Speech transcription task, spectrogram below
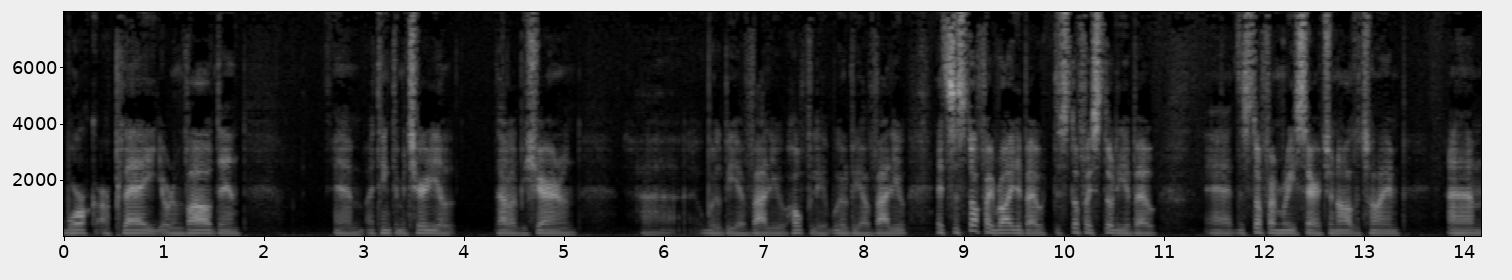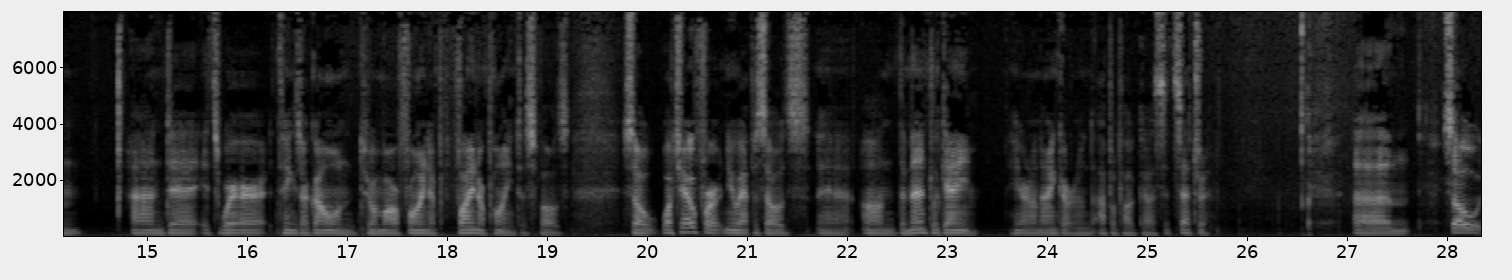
work or play you're involved in, um, I think the material that I'll be sharing uh, will be of value. Hopefully, it will be of value. It's the stuff I write about, the stuff I study about, uh, the stuff I'm researching all the time, um, and uh, it's where things are going to a more finer finer point, I suppose. So watch out for new episodes uh, on the mental game here on Anchor and Apple Podcasts, etc. Um, so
